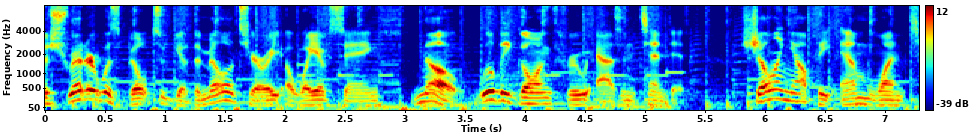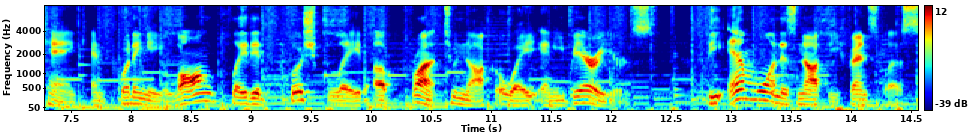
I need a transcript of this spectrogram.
The Shredder was built to give the military a way of saying, no, we'll be going through as intended. shelling out the M1 tank and putting a long-plated push blade up front to knock away any barriers. The M1 is not defenseless.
